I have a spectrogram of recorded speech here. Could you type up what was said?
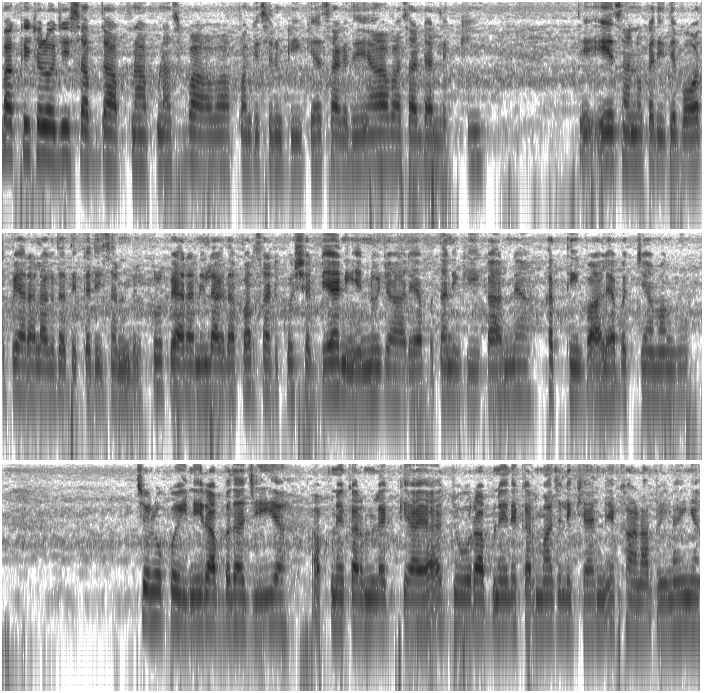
ਬਾਕੀ ਚਲੋ ਜੀ ਸਭ ਦਾ ਆਪਣਾ ਆਪਣਾ ਸੁਭਾਅ ਆ ਆਪਾਂ ਕਿਸੇ ਨੂੰ ਕੀ ਕਹਿ ਸਕਦੇ ਆ ਵਾ ਸਾਡਾ ਲੱਕੀ। ਤੇ ਇਹ ਸਾਨੂੰ ਕਦੀ ਤੇ ਬਹੁਤ ਪਿਆਰਾ ਲੱਗਦਾ ਤੇ ਕਦੀ ਸਾਨੂੰ ਬਿਲਕੁਲ ਪਿਆਰਾ ਨਹੀਂ ਲੱਗਦਾ, ਪਰ ਸਾਡੇ ਕੋਲ ਛੱਡਿਆ ਨਹੀਂ, ਇਹਨੂੰ ਜਾ ਰਿਹਾ, ਪਤਾ ਨਹੀਂ ਕੀ ਕਾਰਨ ਆ, ਹੱਥੀਂ ਪਾ ਲਿਆ ਬੱਚਿਆਂ ਵਾਂਗੂ। ਚਲੋ ਕੋਈ ਨਹੀਂ, ਰੱਬ ਦਾ ਜੀ ਆ, ਆਪਣੇ ਕਰਮ ਲੈ ਕੇ ਆਇਆ, ਜੋ ਰੱਬ ਨੇ ਇਹਦੇ ਕਰਮਾਂ 'ਚ ਲਿਖਿਆ, ਇਹਨੇ ਖਾਣਾ ਪੀਣਾ ਹੀ ਆ।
